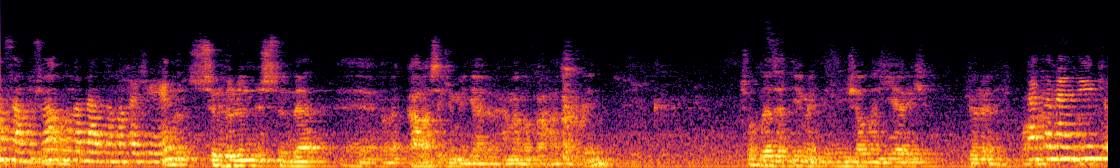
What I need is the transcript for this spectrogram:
masamıza, onunla dadına baxacağıq. Bunu Sürhülün üstündə e, belə qarası kimi gəlir həmən o qahacaqdır. Çox ləzzətli yeməkdir. İnşallah yeyərik, görərik. Hətta mən deyim ki,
